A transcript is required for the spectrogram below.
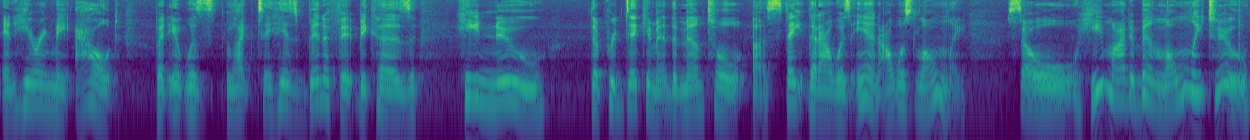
and hearing me out but it was like to his benefit because he knew the predicament the mental uh, state that i was in. I was lonely so he might have been lonely too.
